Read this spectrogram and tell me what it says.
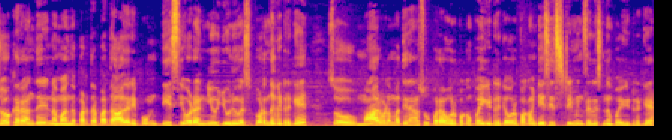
ஜோக்கரை வந்து நம்ம அந்த படத்தை பார்த்து ஆதரிப்போம். டிசியோட நியூ யூனிவர்ஸ் பிறந்துக்கிட்டு இருக்கு. ஸோ மார்வலம் பார்த்தீங்கன்னா சூப்பராக ஒரு பக்கம் போய்கிட்டு இருக்கு. ஒரு பக்கம் டிசி ஸ்ட்ரீமிங் சர்வீஸ்னு போய்கிட்டு இருக்கு.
